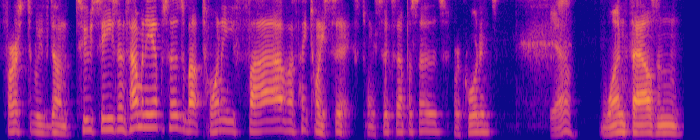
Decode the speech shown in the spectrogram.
First, we've done two seasons. How many episodes? About 25, I think 26, 26 episodes, recordings. Yeah. 1,000.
